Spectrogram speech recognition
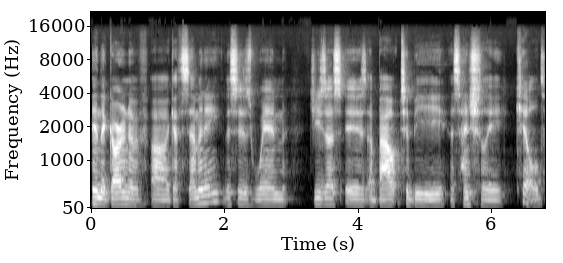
in the Garden of uh, Gethsemane. This is when Jesus is about to be essentially killed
